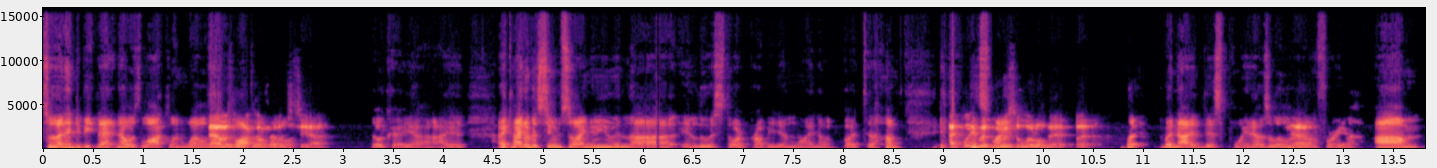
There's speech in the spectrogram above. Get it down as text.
So that had to be that. That was Lachlan Wells. That was Lachlan Wells, yeah. Okay, yeah, I I kind of assumed so. I knew you in the in Lewis Thorpe probably didn't line up, but um, I played with funny. Lewis a little bit, but but but not at this point. That was a little No. early for you. Um,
